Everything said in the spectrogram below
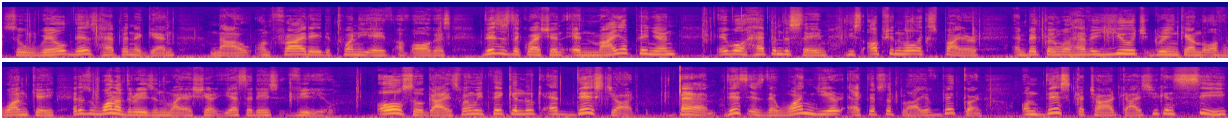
So will this happen again now on Friday the 28th of August? This is the question. In my opinion, it will happen the same. This option will expire and Bitcoin will have a huge green candle of 1k. That is one of the reasons why I shared yesterday's video. Also guys, when we take a look at this chart, bam, this is the one year active supply of Bitcoin. On this chart guys, you can see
